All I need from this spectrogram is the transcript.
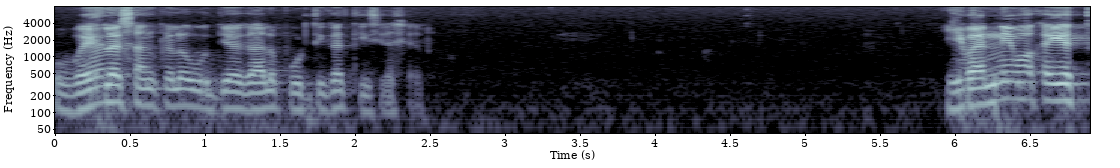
వేల సంఖ్యలో ఉద్యోగాలు పూర్తిగా తీసేశారు. ఇవన్నీ ఒక ఎత్తు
